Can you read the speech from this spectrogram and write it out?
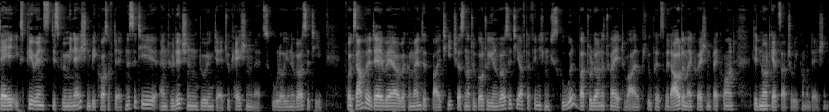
they experience discrimination because of their ethnicity and religion during their education at school or university. For example, they were recommended by teachers not to go to university after finishing school, but to learn a trade, while pupils without a migration background did not get such a recommendation.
